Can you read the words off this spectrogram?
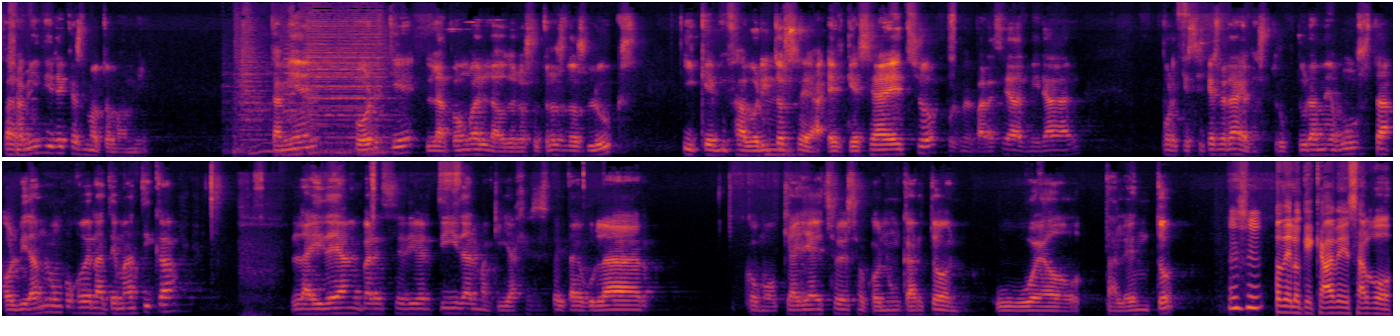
Para mí diré que es Motomami. También porque la pongo al lado de los otros dos looks y que mi favorito mm. sea el que se ha hecho, pues me parece admirar, porque sí que es verdad que la estructura me gusta, olvidándome un poco de la temática, la idea me parece divertida, el maquillaje es espectacular, como que haya hecho eso con un cartón well talento. De lo que cabe es algo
